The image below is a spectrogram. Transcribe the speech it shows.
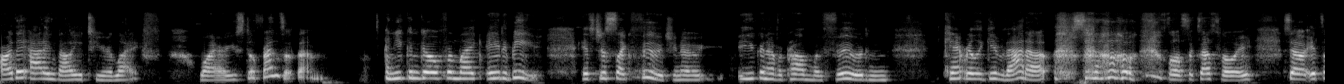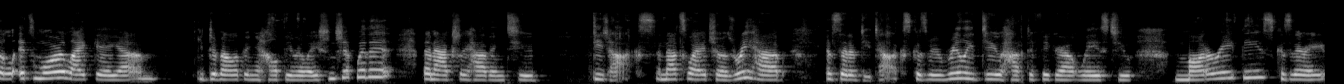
are they adding value to your life? Why are you still friends with them? And you can go from like A to B. It's just like food, you know, you can have a problem with food and you can't really give that up. So, well, successfully. So it's a, it's more like a, um, developing a healthy relationship with it than actually having to detox. And that's why I chose rehab instead of detox, because we really do have to figure out ways to moderate these because they're a,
